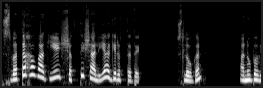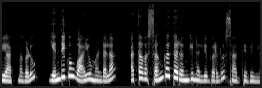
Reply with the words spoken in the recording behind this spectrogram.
ಸ್ವತಃವಾಗಿಯೇ ಶಕ್ತಿಶಾಲಿಯಾಗಿರುತ್ತದೆ. ಸ್ಲೋಗನ್, ಅನುಭವಿ ಆತ್ಮಗಳು ಎಂದಿಗೂ ವಾಯುಮಂಡಲ ಅಥವಾ ಸಂಘದ ರಂಗಿನಲ್ಲಿ ಬರಲು ಸಾಧ್ಯವಿಲ್ಲ.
